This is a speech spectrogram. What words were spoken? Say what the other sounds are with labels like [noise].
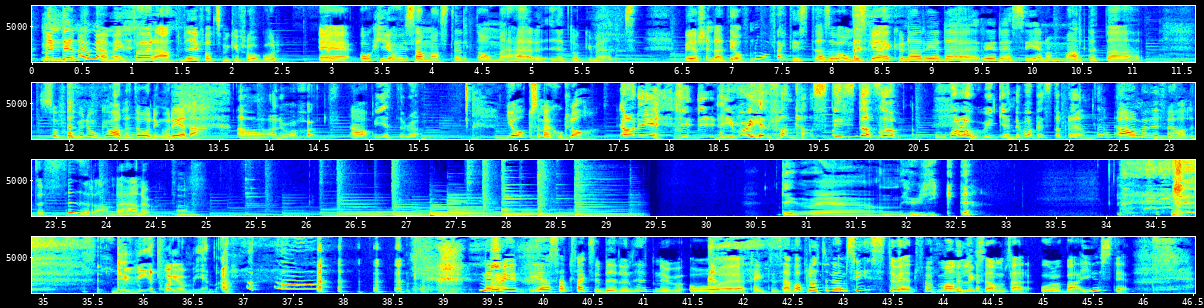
Men den jag med mig för att vi har fått så mycket frågor eh, och jag har ju sammanställt dem här i ett dokument. Och jag kände att jag får nog faktiskt, alltså om vi ska kunna reda, reda oss igenom allt detta så får vi nog ha lite ordning och reda. [laughs] Ja, det var skönt. Ja. Jättebra. Jag har också med choklad. Ja, det, det- det, det var helt fantastiskt alltså. [laughs] Wow, vilken, det var bästa presenten. Ja men vi får ha lite firande här nu. Ja. Du, eh, hur gick det? [laughs] du vet vad jag menar. [laughs] Nej, men jag satt faktiskt i bilen hit nu och eh, tänkte så här, vad pratade vi om sist? Du vet, för man liksom så här och bara just det.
